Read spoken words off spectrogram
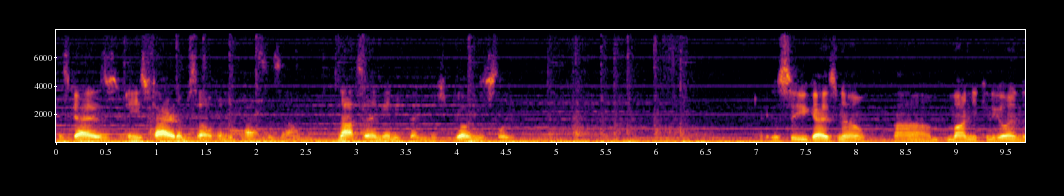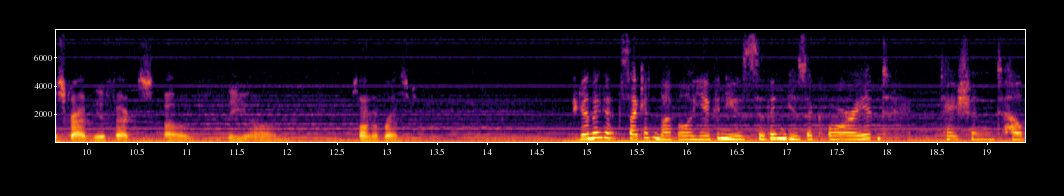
This guy is he's tired himself and he passes out. Not saying anything, just going to sleep. Just so you guys know, um, can you go ahead and describe the effects of the um, Song of Rest? Beginning at second level, you can use soothing music or orientation to help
